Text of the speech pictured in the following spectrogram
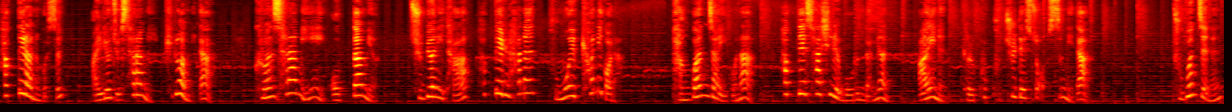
학대라는 것을 알려줄 사람이 필요합니다. 그런 사람이 없다면 주변이 다 학대를 하는 부모의 편이거나 방관자이거나 학대 사실을 모른다면 아이는 결코 구출될 수 없습니다. 두 번째는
